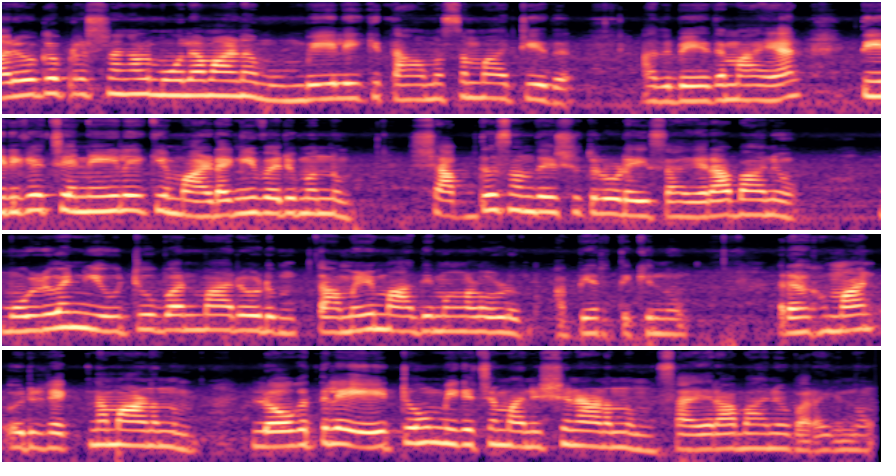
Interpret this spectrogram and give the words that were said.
ആരോഗ്യ പ്രശ്നങ്ങൾ മൂലമാണ് മുംബൈയിലേക്ക് താമസം മാറ്റിയത്. അത് ഭേദമായാൽ തിരികെ ചെന്നൈയിലേക്ക് മടങ്ങി വരുമെന്നും ശബ്ദ സന്ദേശത്തിലൂടെ സൈറ ബാനു മുഴുവൻ യൂട്യൂബർമാരോടും തമിഴ് മാധ്യമങ്ങളോടും അഭ്യർത്ഥിക്കുന്നു. റഹ്മാൻ ഒരു രത്നമാണെന്നും ലോകത്തിലെ ഏറ്റവും മികച്ച മനുഷ്യനാണെന്നും സൈറ ബാനു പറയുന്നു.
